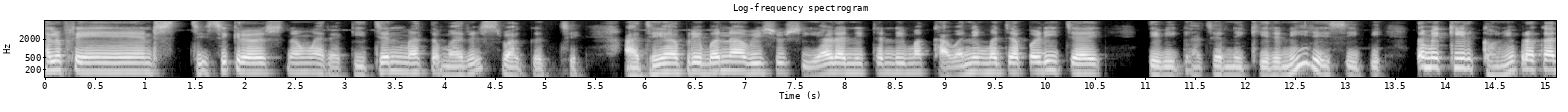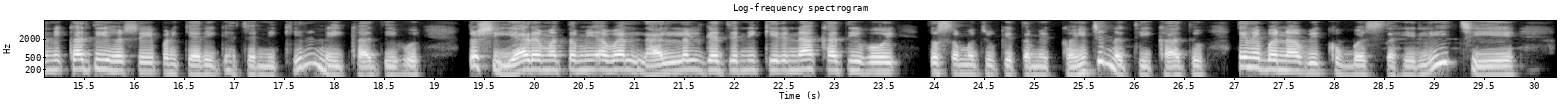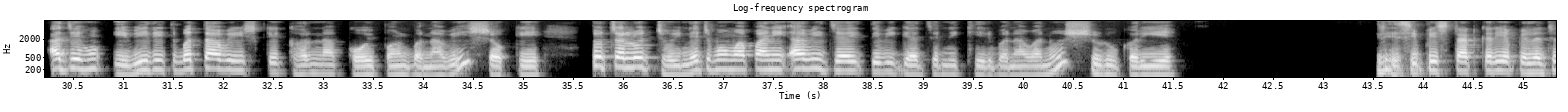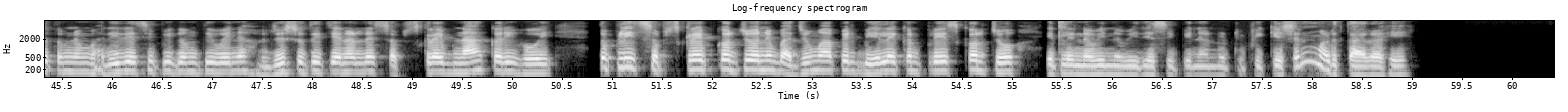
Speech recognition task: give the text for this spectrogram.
Hello friends જય શ્રી કૃષ્ણ. મારા કિચનમાં તમારું સ્વાગત છે. આજે આપણે બનાવીશું શિયાળાની ઠંડીમાં ખાવાની મજા પડી જાય તેવી ગાજરની ખીરની રેસીપી. તમે ખીર ઘણી પ્રકારની ખાધી હશે, પણ ક્યારેય ગાજરની ખીર નહીં ખાધી હોય. તો શિયાળામાં તમે આવા લાલ લાલ ગાજરની ખીર ના ખાધી હોય તો સમજવું કે તમે કંઈ જ નથી ખાધું. તેને બનાવવી ખૂબ જ સહેલી છે. આજે હું એવી રીત બતાવીશ કે ઘરના કોઈ પણ બનાવી શકે. તો ચલો જોઈને જ મોંમાં પાણી આવી જાય તેવી ગાજરની ખીર બનાવવાનું શરૂ કરીએ. રેસીપી સ્ટાર્ટ કરીએ. પહેલાં જો તમને મારી રેસીપી ગમતી હોય ને હજુ સુધી ચેનલને સબસ્ક્રાઈબ ના કરી હોય તો પ્લીઝ સબસ્ક્રાઈબ કરજો અને બાજુમાં આપેલ બેલ આઇકન પ્રેસ કરજો એટલે નવી નવી રેસીપીના નોટિફિકેશન મળતા રહે.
